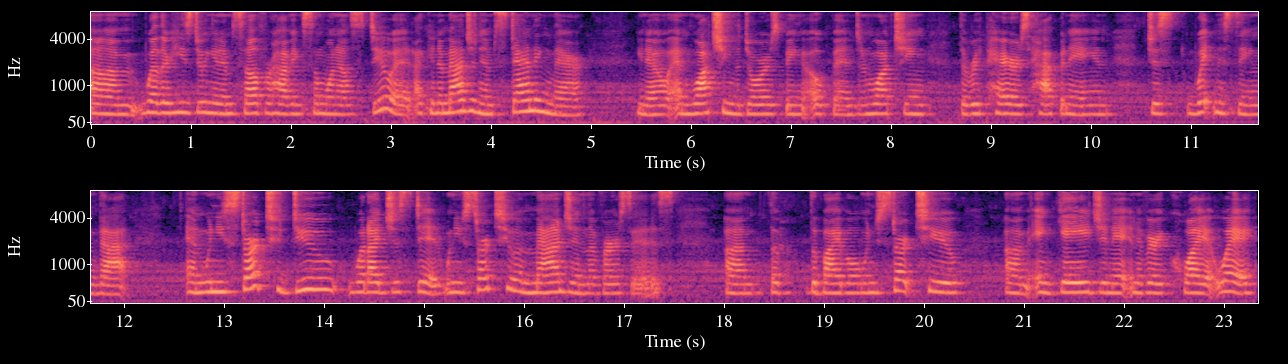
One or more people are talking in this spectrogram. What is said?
Um, whether he's doing it himself or having someone else do it, I can imagine him standing there, you know, and watching the doors being opened and watching the repairs happening and just witnessing that. And when you start to do what I just did, when you start to imagine the verses, um, the, the Bible, when you start to um, engage in it in a very quiet way,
